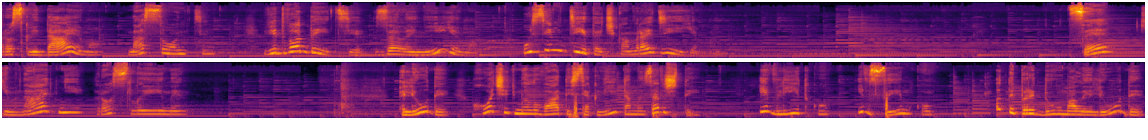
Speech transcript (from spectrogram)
розквітаємо на сонці, від водиці зеленіємо, усім діточкам радіємо. Це кімнатні рослини. Люди хочуть милуватися квітами завжди. І влітку, і взимку. От і придумали люди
